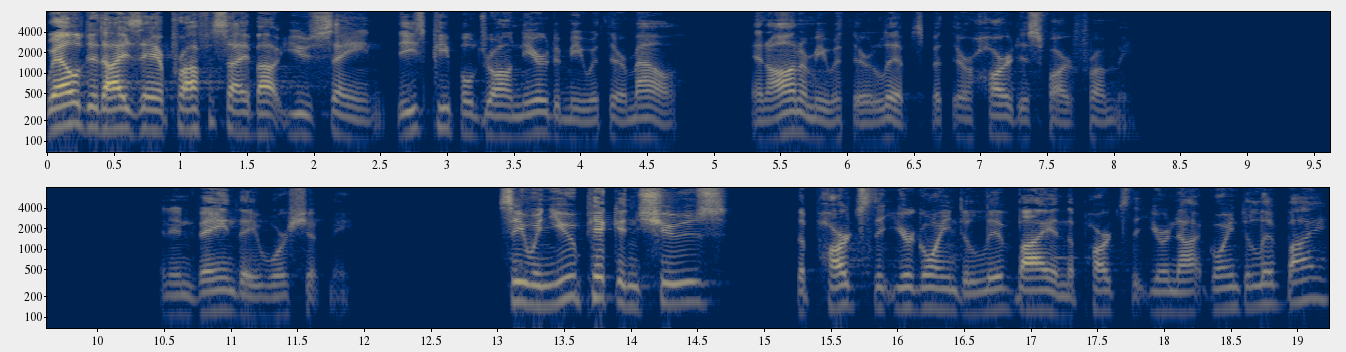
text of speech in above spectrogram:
Well, did Isaiah prophesy about you, saying, These people draw near to me with their mouth and honor me with their lips, but their heart is far from me. And in vain they worship me. See, when you pick and choose the parts that you're going to live by and the parts that you're not going to live by,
